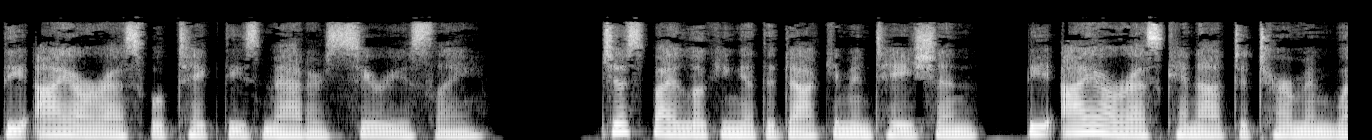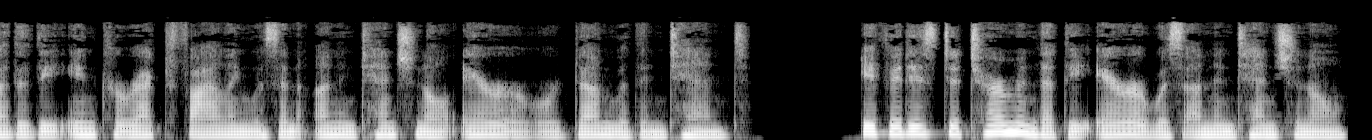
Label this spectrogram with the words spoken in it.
the IRS will take these matters seriously. Just by looking at the documentation, the IRS cannot determine whether the incorrect filing was an unintentional error or done with intent. If it is determined that the error was unintentional,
